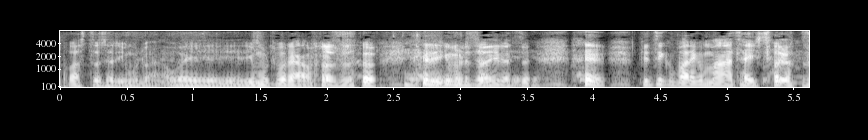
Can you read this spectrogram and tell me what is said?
कस्तो छ रिमोटमा ओए रिमोट पो राम्रो रिमोट छ पिचिक परेको माछा गर्छ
